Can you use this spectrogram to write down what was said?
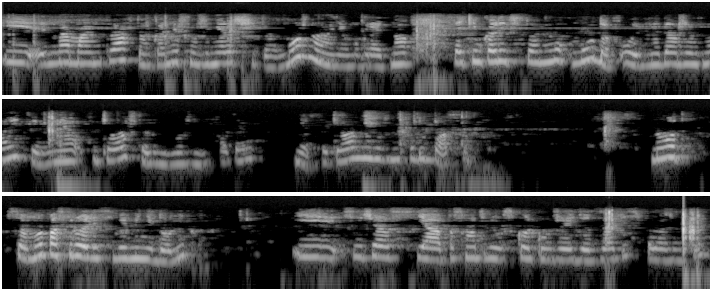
И на Майнкрафт он, конечно же, не рассчитан. Можно на нем играть, но с таким количеством модов... Ой, мне даже, знаете, мне факела, что ли, не нужны. Хотя... Нет, факела мне нужны полюбасы. Ну вот, все, мы построили себе мини-домик. И сейчас я посмотрю, сколько уже идет запись. Подождите.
